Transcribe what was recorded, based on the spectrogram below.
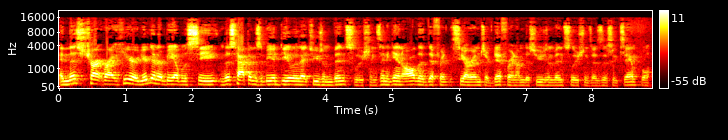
and this chart right here, you're going to be able to see this happens to be a dealer that's using VinSolutions. And again, all the different CRMs are different. I'm just using VinSolutions as this example.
